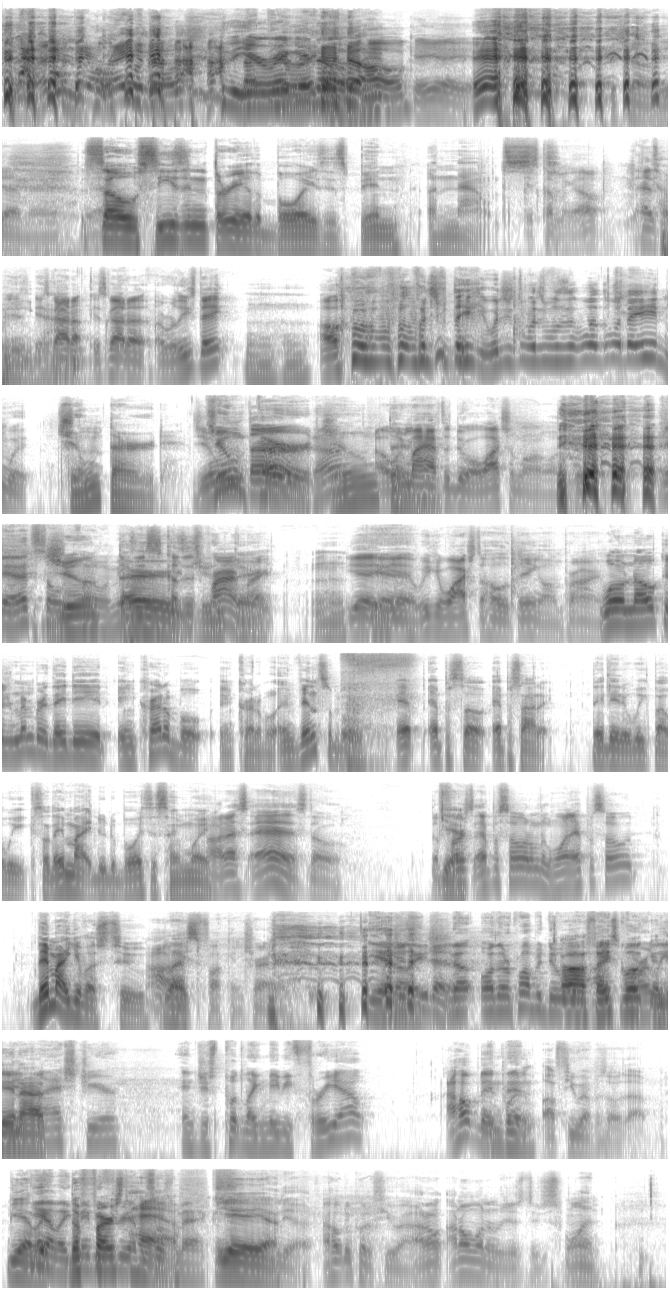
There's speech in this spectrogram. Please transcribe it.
the the oregano. oh, okay, yeah, yeah. For sure, yeah, man. Yeah. So season three of the boys has been announced. it's coming out. It has, Coming it's, it's got a it's got a, a release date. hmm Oh, what you thinking? What you what was it? What, what they hitting with? June third. June third, huh? June Oh, third. we might have to do a watch along on this. Yeah, that's totally fine June third. because it's June Prime, 3rd. right? Mhm. Yeah, yeah, Yeah. We can watch the whole thing on Prime. Well, no, because remember they did incredible, incredible, invincible ep- episode episodic. They did it week by week, so they might do the boys the same way. oh, that's ass though. The Yeah. first episode, only one episode. They might give us two. Oh, like that's fucking trash. Yeah, like, they'll- or they'll probably do Uh, Facebook, iCarly and then did I- last year, and just put like maybe three out. I hope they And put then- a few episodes out. yeah, like, Yeah, like the maybe first three half. max. Yeah, yeah, yeah. Yeah, I hope they put a few out. I don't. I don't want to just do just one.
